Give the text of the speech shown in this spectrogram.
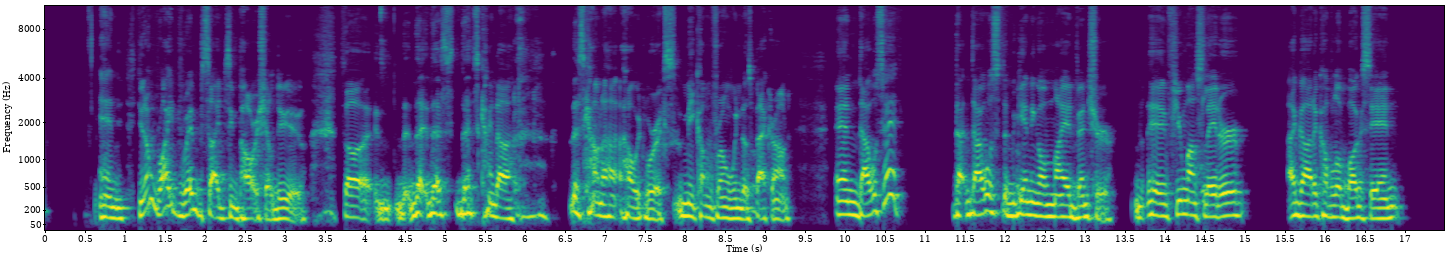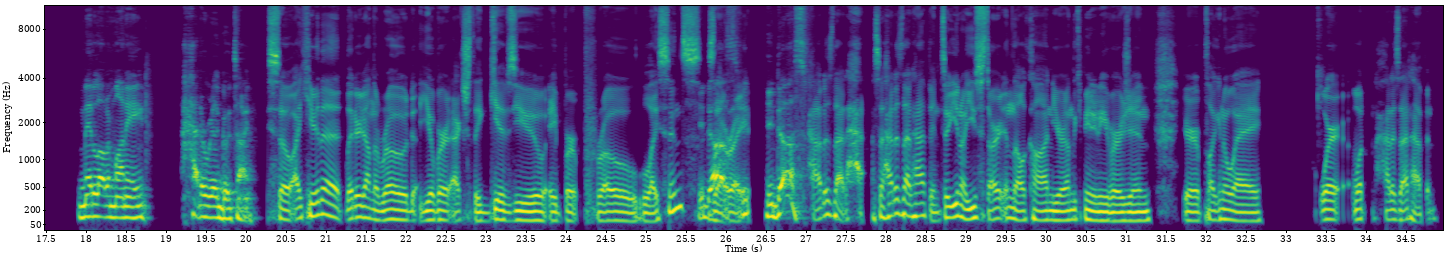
and you don't write websites in PowerShell, do you? So th- that's that's kind of that's kind of how it works. Me coming from a Windows background, and that was it. That that was the beginning of my adventure. A few months later, I got a couple of bugs in, made a lot of money, had a real good time. So I hear that later down the road, Jobert actually gives you a Burp Pro license. He Is that right? He does. How does that? Ha- so how does that happen? So you know, you start in the Lcon, you're on the community version, you're plugging away. Where what? How does that happen?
